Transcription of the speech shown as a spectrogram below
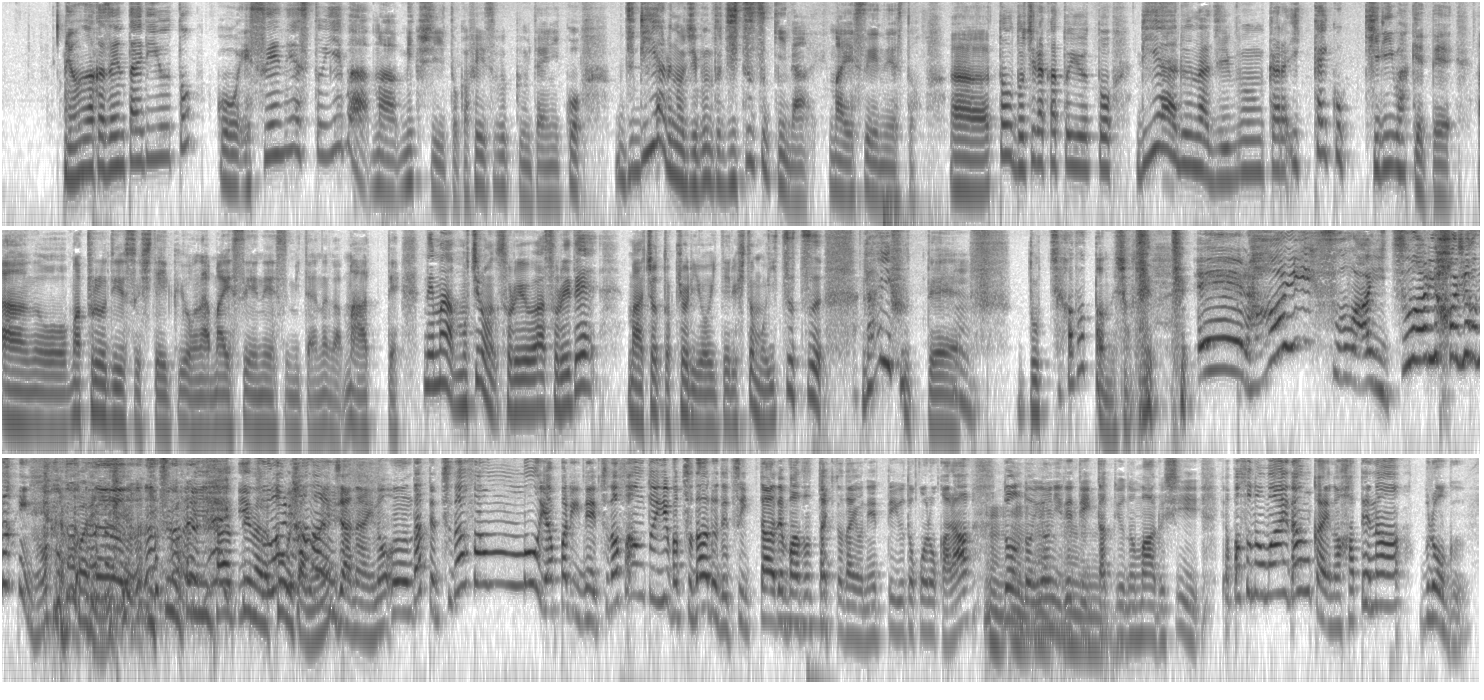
う、世の中全体で言うと、こう、SNS といえば、まあ、ミクシーとか Facebook みたいに、こう、じリアルの自分と地続きな、まあ、SNS と、あーと、どちらかというと、リアルな自分から一回こう、切り分けて、あの、まあ、プロデュースしていくような、まあ、SNS みたいなのが、まあ、あって。で、まあ、もちろんそれはそれで、まあ、ちょっと距離を置いてる人もいつつ、ライフって、どっち派だったんでしょうねって。えー、ライフは偽り派じゃないの？やっぱり、偽り派っていうのは偽り後者のね派なんじ。ゃないの？うん。だって津田さんもやっぱりね、津田さんといえば津田あるでツイッターでバズった人だよねっていうところから、どんどん世に出ていったっていうのもあるし、やっぱその前段階のハテナブログ。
